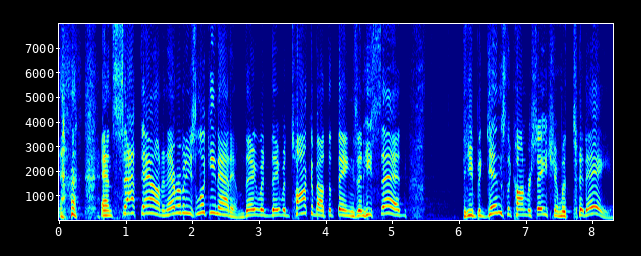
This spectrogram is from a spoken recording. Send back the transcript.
and sat down, and everybody's looking at him. They would, they would talk about the things. And he said, he begins the conversation with today,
